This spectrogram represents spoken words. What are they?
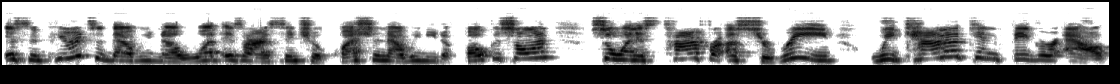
It's imperative that we know what is our essential question that we need to focus on. So when it's time for us to read, we kind of can figure out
